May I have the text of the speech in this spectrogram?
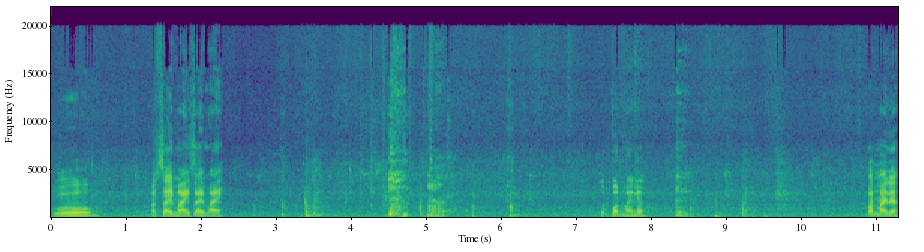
โอ้เอาใส่ไม้ใส่ไม้ จะปลดไม้เลย ปลดไม้เลย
